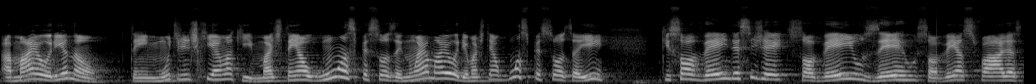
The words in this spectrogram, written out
a maioria não. Tem muita gente que ama aqui, mas tem algumas pessoas aí, não é a maioria, mas tem algumas pessoas aí que só veem desse jeito, só veem os erros, só veem as falhas,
